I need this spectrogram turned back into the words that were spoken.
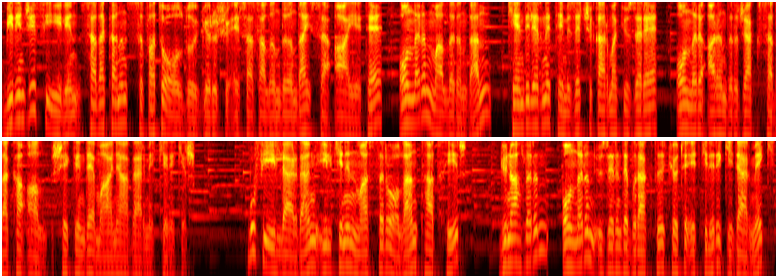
Birinci fiilin sadakanın sıfatı olduğu görüşü esas alındığında ise ayete, onların mallarından kendilerini temize çıkarmak üzere onları arındıracak sadaka al şeklinde mana vermek gerekir. Bu fiillerden ilkinin mastarı olan tathir, günahların onların üzerinde bıraktığı kötü etkileri gidermek,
